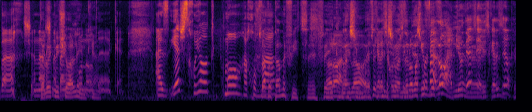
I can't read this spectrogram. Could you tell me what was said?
בשנה, תלוי את מי שנתיים שואלים, האחרונות, כן. אה, כן. אז יש זכויות כמו החובה... עכשיו אתה מפיץ אה, פייק לא, לא, משהו. לא, מה יש זה כאלה שחושבים שזה לא מגפה, לא, אני כן, יודע אה, שיש כאלה כן, שלא. כן.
